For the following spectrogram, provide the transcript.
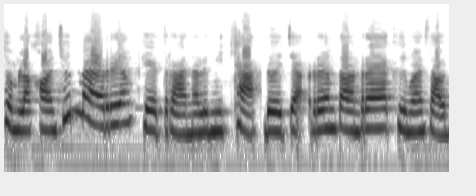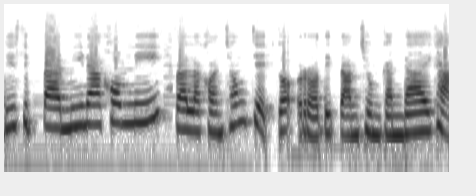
ชมละครชุดมาเรื่องเพตรานารมิตค่ะ โดยจะเริ่มตอนแรกคืนวันเสาร์ที่ 18 มีนาคมนี้แฟนละครช่อง 7 ก็รอติดตามชมกันได้ค่ะ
